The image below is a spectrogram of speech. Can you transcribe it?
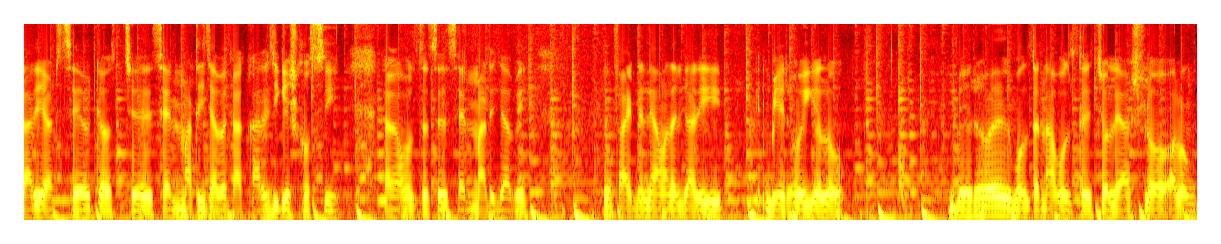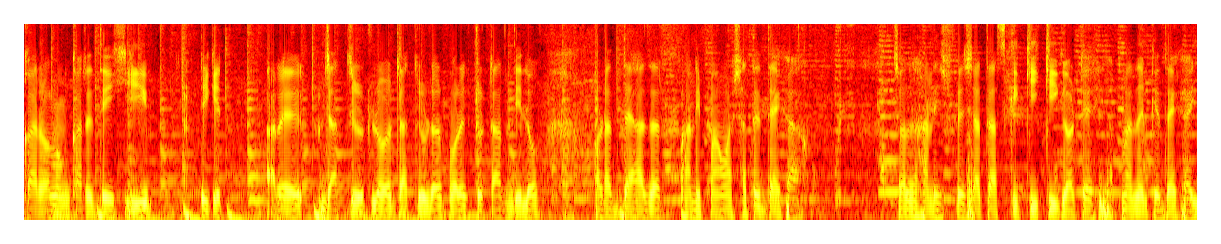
গাড়ি আসছে, ওইটা হচ্ছে সেন্ট মাটি যাবে কাকা আর জিজ্ঞেস করছি। কাকা বলতেছে সেন্ট মাটি যাবে। তো ফাইনালি আমাদের গাড়ি বের হয়ে গেল। বের হয়ে বলতে না বলতে চলে আসলো অলংকার, অলংকারে দেখি টিকিট, আরে যাত্রী উঠল, যাত্রী উঠার পর একটু টান দিল। হঠাৎ দেখা যায় হানিফ মামার সাথে দেখা। চলেন হানিফের সাথে আজকে কি কি ঘটে, আপনাদেরকে দেখাই।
